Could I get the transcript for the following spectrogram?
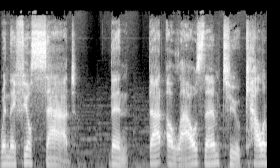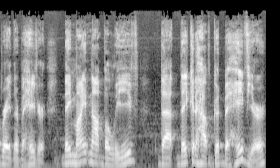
when they feel sad, then that allows them to calibrate their behavior. They might not believe that they could have good behavior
